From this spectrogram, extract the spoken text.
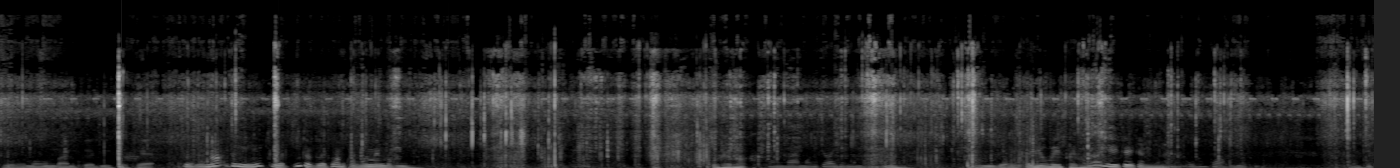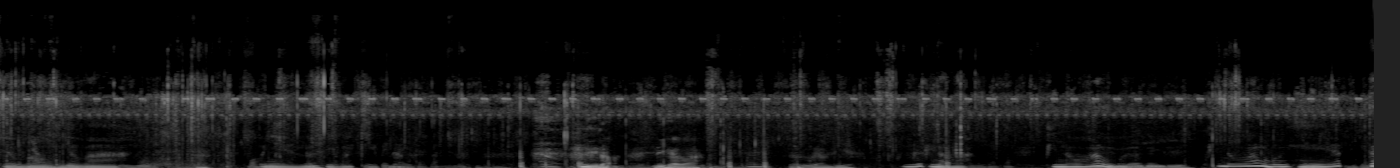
โอ้ยมองบานเกิดดี แค่เกิดแล้วเนาะตัวนี้เกิดมันก็เกิดพร้อมกันว่าแม่นบอกโอเคเนาะทางบ้านมันจ้อยเห็นน้ำมันมีเยอะอายุไม่ไปมาเอ้ยอยู่ใกล้กันนี่อุ้มพอกอยู่เดี๋ยวเราเดี๋ยวว่าบอกพ่อแย่แล้วสิว่าเก็บไปไปไหนไหนซะดีแล้วดีแค่ว่าเออแบบดียนี่พี่น้องอะพี่น้องดินแดงแห่งดีพี่น้องเบิ่งเห็ดแต่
